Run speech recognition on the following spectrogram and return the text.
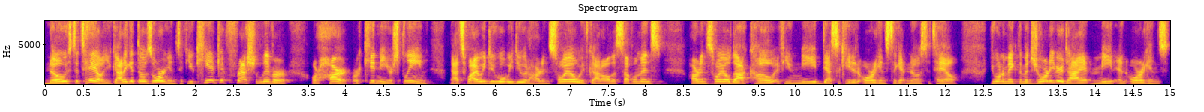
nose to tail. You got to get those organs. If you can't get fresh liver or heart or kidney or spleen, that's why we do what we do at Heart and Soil. We've got all the supplements, heartandsoil.co if you need desiccated organs to get nose to tail. You want to make the majority of your diet meat and organs.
